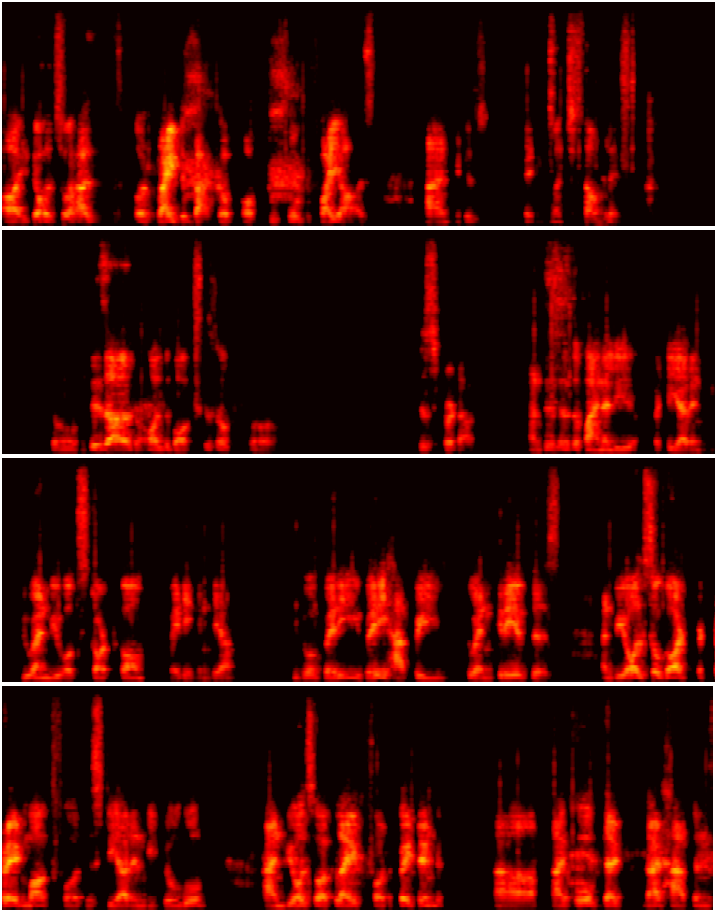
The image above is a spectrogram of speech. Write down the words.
Uh, it also has a write backup of two, four to five hours, and it is very much soundless. So these are all the boxes of uh, this product. And this is the finally a TRN unvworks.com made in India. We were very, very happy to engrave this. And we also got a trademark for this TRNV logo. And we also applied for the patent. Uh, I hope that that happens,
